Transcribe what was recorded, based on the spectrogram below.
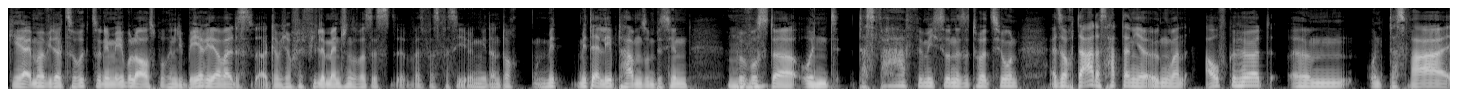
gehe ja immer wieder zurück zu dem Ebola-Ausbruch in Liberia, weil das, glaube ich, auch für viele Menschen sowas ist, was, was, was sie irgendwie dann doch mit, miterlebt haben, so ein bisschen mhm. bewusster. Und das war für mich so eine Situation, also auch da, das hat dann ja irgendwann aufgehört. Ähm, und das war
